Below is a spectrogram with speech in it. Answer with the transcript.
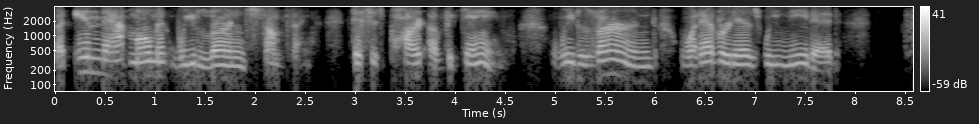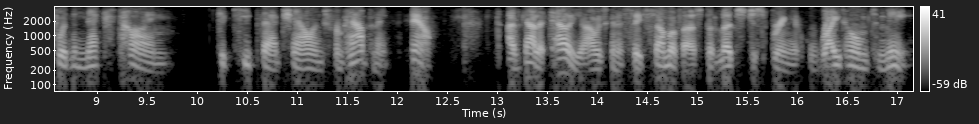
but in that moment we learned something. This is part of the game. We learned whatever it is we needed for the next time to keep that challenge from happening. Now, I've got to tell you, I was going to say some of us, but let's just bring it right home to me.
